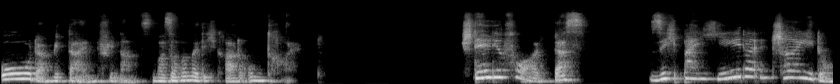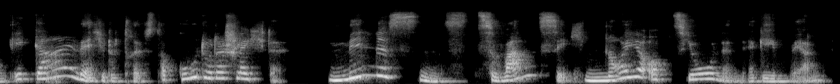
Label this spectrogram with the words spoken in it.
oder mit deinen Finanzen, was auch immer dich gerade umtreibt. Stell dir vor, dass sich bei jeder Entscheidung, egal welche du triffst, ob gut oder schlechte, mindestens 20 neue Optionen ergeben werden,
